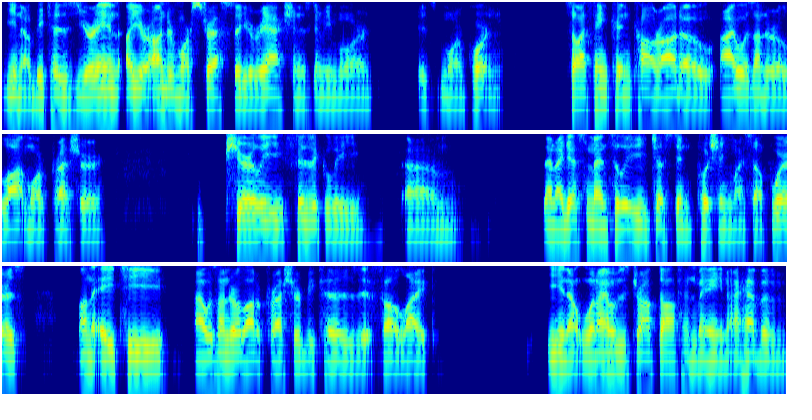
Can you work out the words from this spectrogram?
you know because you're in you're under more stress so your reaction is going to be more it's more important. So i think in colorado i was under a lot more pressure purely physically um and i guess mentally just in pushing myself. Whereas on the at i was under a lot of pressure because it felt like you know, when I was dropped off in Maine, I have a,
